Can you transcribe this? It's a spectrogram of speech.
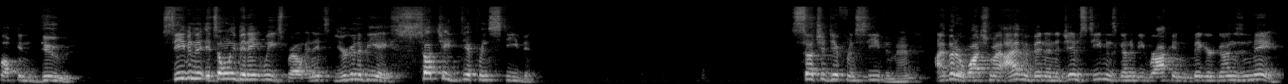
fucking dude. Steven, it's only been eight weeks, bro, and it's you're gonna be a such a different Steven such a different Steven, man. I better watch my. I haven't been in the gym. Steven's to be rocking bigger guns than me.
